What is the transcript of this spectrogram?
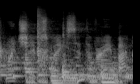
Tiny, wedge-shaped space at the very back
